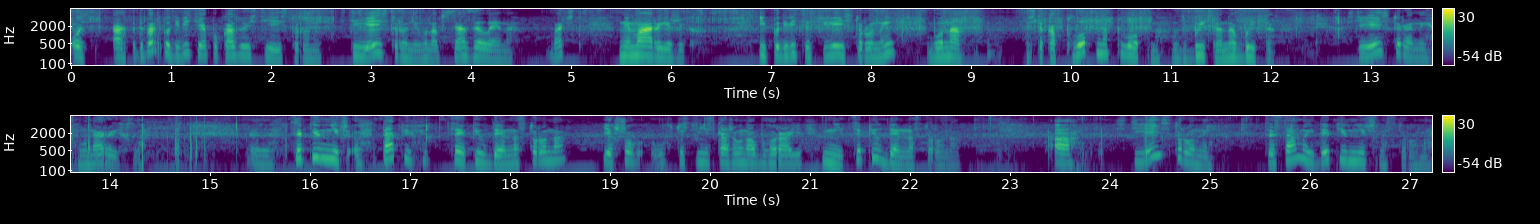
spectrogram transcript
Ось, а тепер подивіться, я показую з цієї сторони. З цієї сторони вона вся зелена. Бачите? Нема рижик. І подивіться з цієї сторони, вона ось така плотна-плотна, збита, набита. З тієї сторони вона рихла. Е, Це північ, та це південна сторона. Якщо хтось мені скаже, вона обгорає. Ні, це південна сторона. А з тієї сторони це саме йде північна сторона.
